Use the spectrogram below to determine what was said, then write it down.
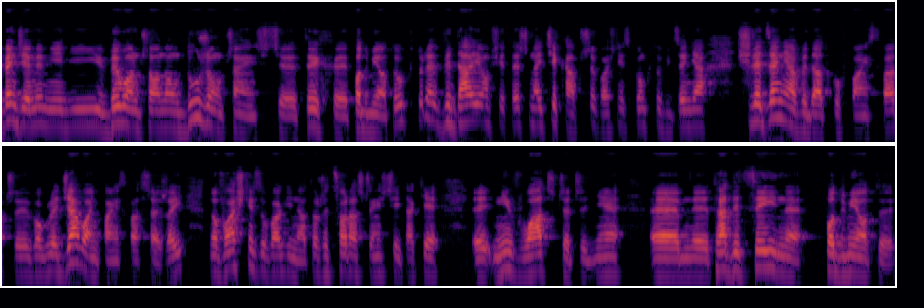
będziemy mieli wyłączoną dużą część e, tych e, podmiotów, które wydają się też najciekawsze właśnie z punktu widzenia śledzenia wydatków państwa, czy w ogóle działań państwa szerzej, no właśnie z uwagi na to, że coraz częściej takie e, niewładcze czy nie tradycyjne podmioty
